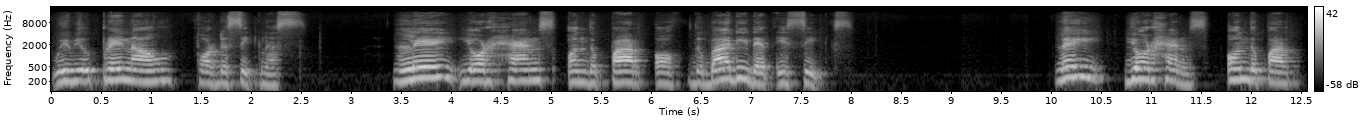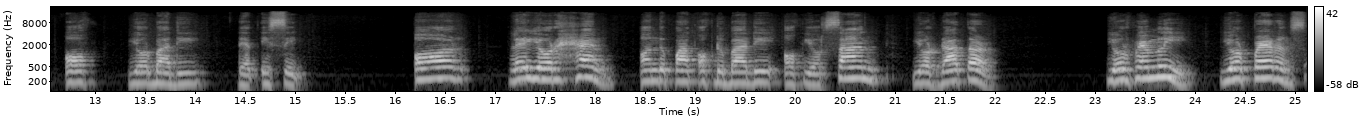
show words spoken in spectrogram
we will pray now for the sickness. Lay your hands on the part of the body that is sick. Lay your hands on the part of your body that is sick. Or Lay your hand on the part of the body of your son, your daughter, your family, your parents,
